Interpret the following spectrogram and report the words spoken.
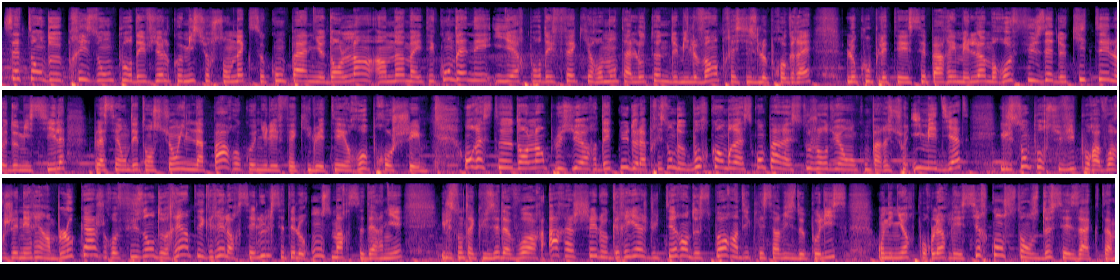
Sept ans de prison pour des viols commis sur son ex-compagne. Dans l'un, un homme a été condamné hier pour des faits qui remontent à l'automne 2020, précise le progrès. Le couple était séparé, mais l'homme refusait de quitter le domicile. Placé en détention, il n'a pas reconnu les faits qui lui étaient reprochés. On reste dans l'un. Plusieurs détenus de la prison de Bourg-en-Bresse comparaissent aujourd'hui en comparution immédiate. Ils sont poursuivis pour avoir généré un blocage refusant de réintégrer leurs cellules. C'était le 11 mars dernier. Ils sont accusés d'avoir arraché le grillage du terrain de sport, indique les services de police. On ignore pour l'heure les circonstances de ces actes.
